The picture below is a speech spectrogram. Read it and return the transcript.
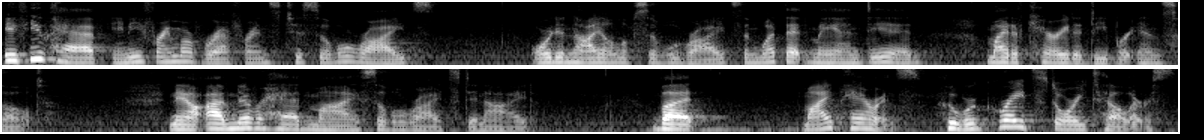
If you have any frame of reference to civil rights or denial of civil rights, then what that man did might have carried a deeper insult. Now, I've never had my civil rights denied, but my parents, who were great storytellers,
